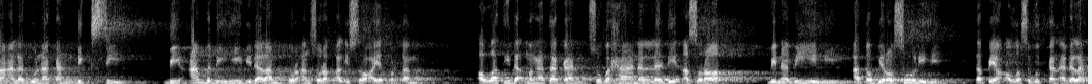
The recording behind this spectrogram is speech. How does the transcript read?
Ta'ala gunakan diksi bi'abdihi di dalam Quran surat Al-Isra ayat pertama. Allah tidak mengatakan subhanalladzi asra binabiyhi atau birasulihi, tapi yang Allah sebutkan adalah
